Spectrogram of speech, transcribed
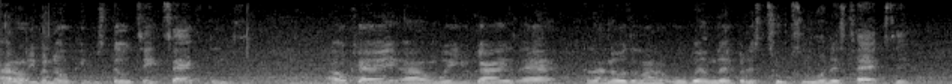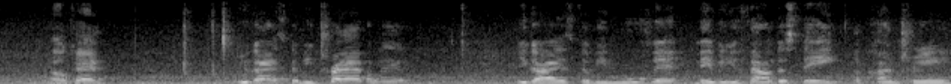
I don't even know people still take taxis. Okay, um, where you guys at? Because I know there's a lot of Uber and Lyft, but it's 2-2 on this taxi. Okay. You guys could be traveling. You guys could be moving. Maybe you found a state, a country,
